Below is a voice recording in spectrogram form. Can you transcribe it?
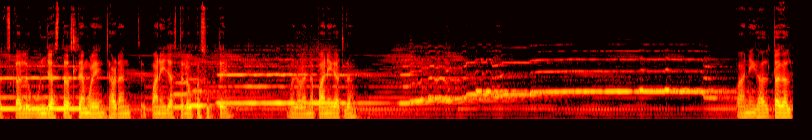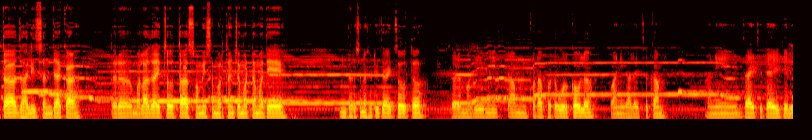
आजकाल ऊन जास्त असल्यामुळे झाडांचं पाणी जास्त लवकर सुकतं आहे मग झाडांना पाणी घातलं. पाणी घालता घालता झाली संध्याकाळ. तर मला जायचं होतं स्वामी समर्थांच्या मठामध्ये. दर्शनासाठी जायचं होतं. तर मग मी काम फटाफट उरकवलं पाणी घालायचं काम. आणि जायची तयारी केली.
